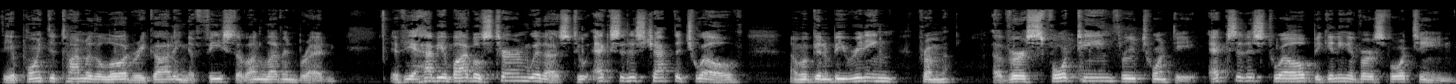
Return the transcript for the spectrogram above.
the appointed time of the Lord regarding the Feast of Unleavened Bread. If you have your Bibles, turn with us to Exodus chapter 12, and we're going to be reading from uh, verse 14 through 20. Exodus 12, beginning at verse 14.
